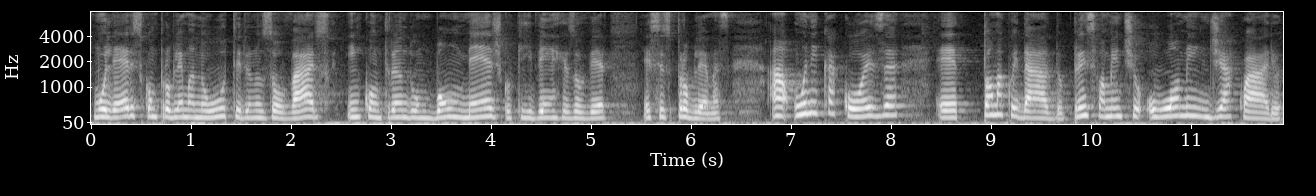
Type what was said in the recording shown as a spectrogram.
Mulheres com problema no útero e nos ovários, encontrando um bom médico que venha resolver esses problemas. A única coisa é toma cuidado, principalmente o homem de aquário.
